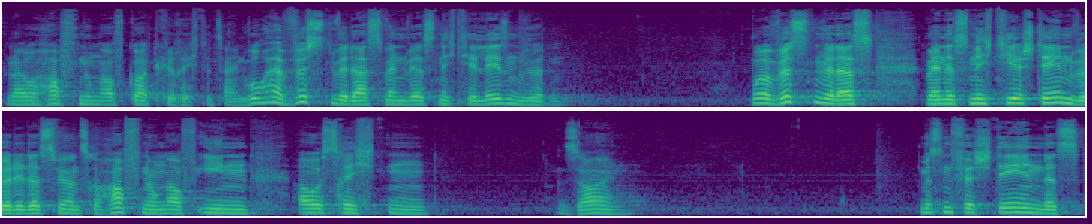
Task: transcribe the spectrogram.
und eure Hoffnung auf Gott gerichtet sein. Woher wüssten wir das, wenn wir es nicht hier lesen würden? Woher wüssten wir das, wenn es nicht hier stehen würde, dass wir unsere Hoffnung auf ihn ausrichten sollen? Wir müssen verstehen, dass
